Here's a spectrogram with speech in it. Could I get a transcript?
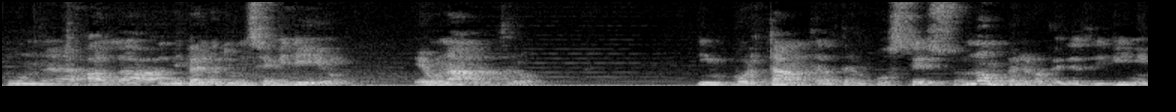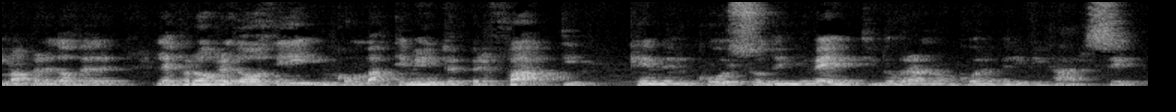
un- alla- a livello di un semidio e un altro importante al tempo stesso, non per le proprie doti divini, ma per le, doti- le proprie doti in combattimento e per fatti che nel corso degli eventi dovranno ancora verificarsi,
